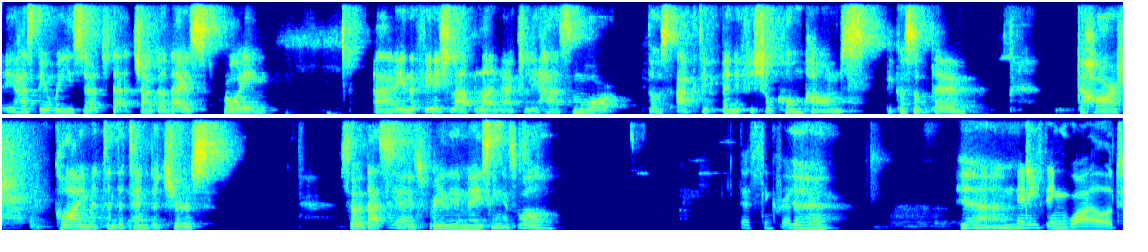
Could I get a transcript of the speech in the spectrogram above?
it has been researched that chaga that is growing uh, in the Finnish Lapland actually has more those active beneficial compounds because of the the harsh climate and the temperatures. So that's yeah. it's really amazing as well. That's incredible. Yeah yeah anything wild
